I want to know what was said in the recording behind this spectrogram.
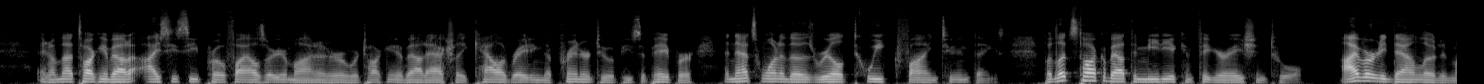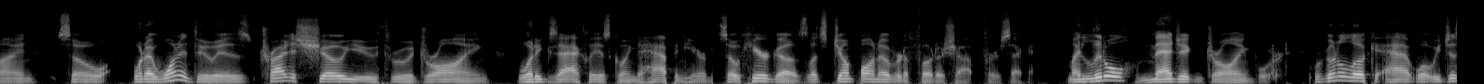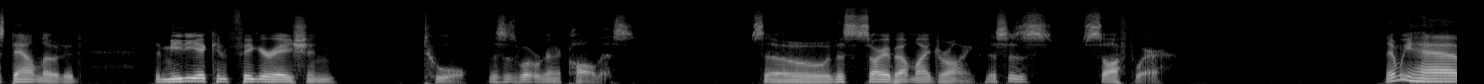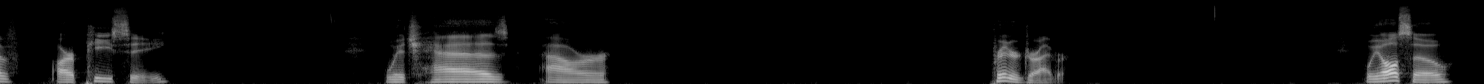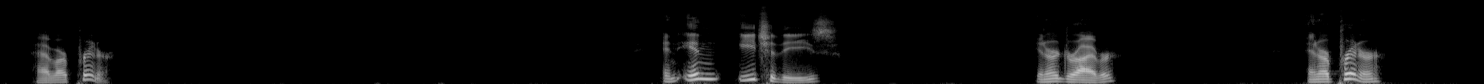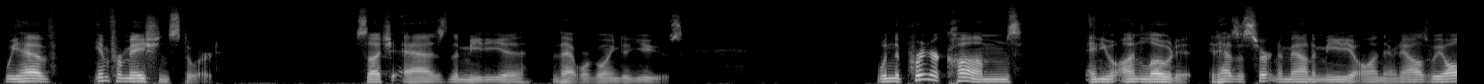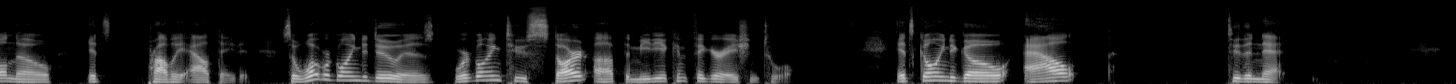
and I'm not talking about ICC profiles or your monitor. We're talking about actually calibrating the printer to a piece of paper. And that's one of those real tweak, fine tune things. But let's talk about the media configuration tool. I've already downloaded mine. So what I want to do is try to show you through a drawing what exactly is going to happen here. So here goes. Let's jump on over to Photoshop for a second. My little magic drawing board. We're going to look at what we just downloaded, the media configuration tool. This is what we're going to call this. So this, sorry about my drawing. This is software. Then we have our PC, which has our printer driver. We also have our printer. And in each of these, in our driver and our printer, we have information stored, such as the media that we're going to use. When the printer comes and you unload it, it has a certain amount of media on there. Now, as we all know, it's probably outdated. So what we're going to do is we're going to start up the media configuration tool. It's going to go out to the net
